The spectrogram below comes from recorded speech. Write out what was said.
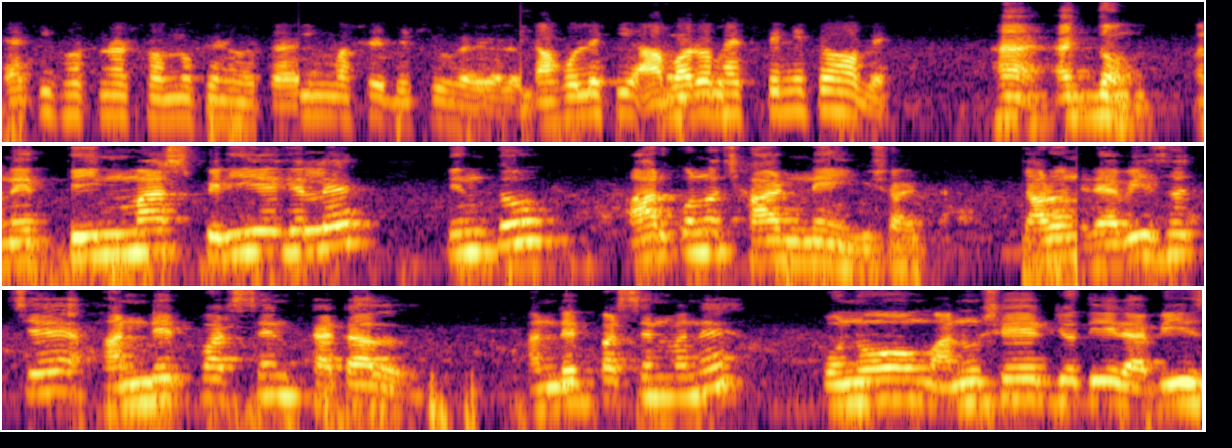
একই ঘটনার সম্মুখীন হতে হয় তিন মাসের বেশি হয়ে গেল তাহলে কি আবারও ভ্যাকসিন নিতে হবে? হ্যাঁ একদম। মানে তিন মাস পেরিয়ে গেলে কিন্তু আর কোনো ছাড় নেই বিষয়টা। কারণ র্যাবিস হচ্ছে hundred percent fatal. Hundred percent মানে কোনো মানুষের যদি র্যাবিস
